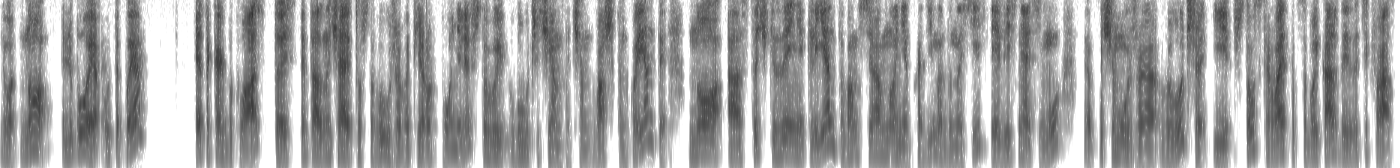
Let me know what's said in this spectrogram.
Вот. Но любое УТП это как бы класс, то есть это означает то, что вы уже, во-первых, поняли, что вы лучше чем-то, чем ваши конкуренты, но а, с точки зрения клиента вам все равно необходимо доносить и объяснять ему, э, почему же вы лучше и что скрывает под собой каждая из этих фраз.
